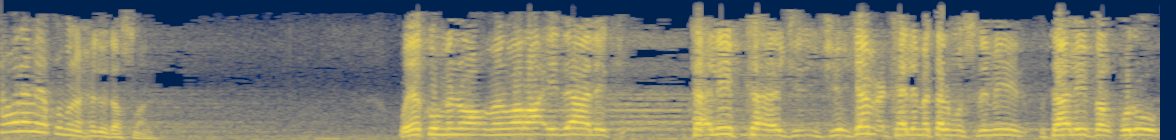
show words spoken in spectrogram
هؤلاء ما يقومون الحدود أصلا. ويكون من من وراء ذلك تأليف جمع كلمة المسلمين وتأليف القلوب.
